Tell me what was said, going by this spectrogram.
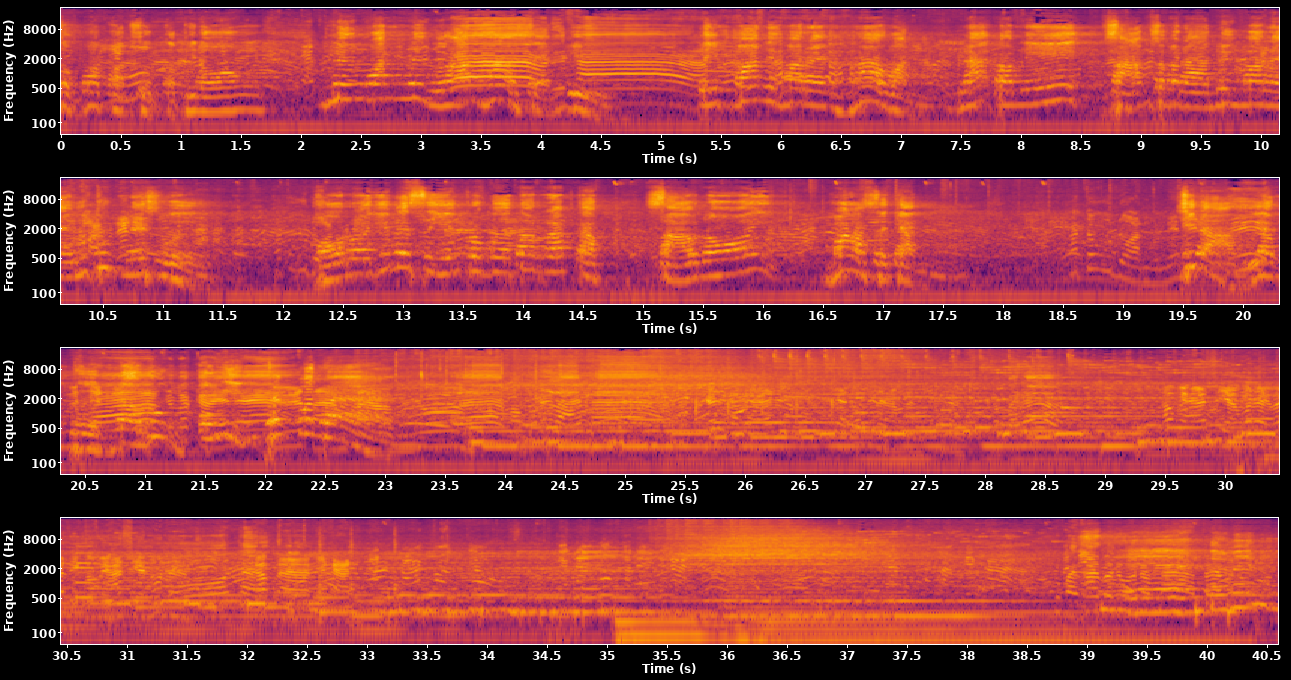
ส่งมอบความสุขกับพี่น้องหนึ่งวันหนึ่งล้านห้าแสนวิวติดมาหนึ่งมาแรงห้าวัน ณ ตอนนี้สามสัปดาห์หนึ่งมาแรงทุกเนสเวอร์ ขอรอยยิ้มและเสียงประบมือต้อนรับกับสาวน้อยมาสจันพระตู้ดรนี่ยชิดาลำเพลินดาวรุ่งกุ้งอิงเพชรบ้านแพง หลายมา เสียโน้นเลยครับอมีการไปพามาดูนะครับ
